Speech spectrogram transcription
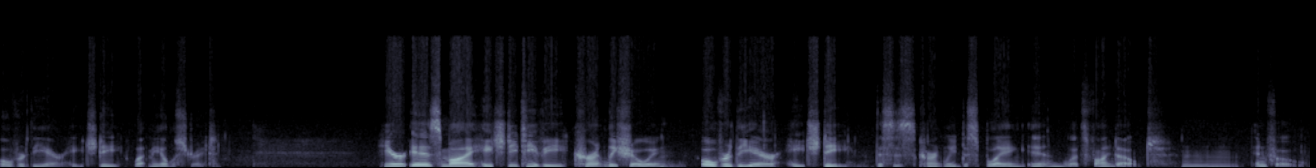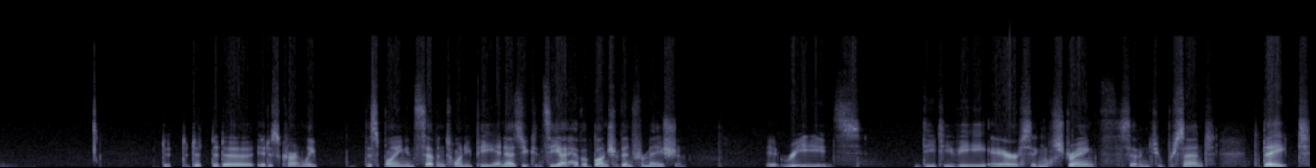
over the air HD. Let me illustrate. Here is my HD TV currently showing over the air HD. This is currently displaying in, let's find out, mm, info. Da, da, da, it is currently displaying in 720p, and as you can see, I have a bunch of information. It reads DTV, air, signal strength, 72%, to date,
